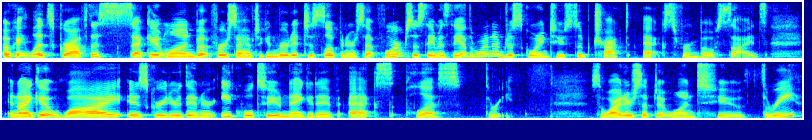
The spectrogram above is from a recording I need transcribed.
Okay, let's graph the second one, but first I have to convert it to slope-intercept form. So same as the other one, I'm just going to subtract x from both sides. And I get y is greater than or equal to negative x plus 3. So y-intercept at 1, 2, 3.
